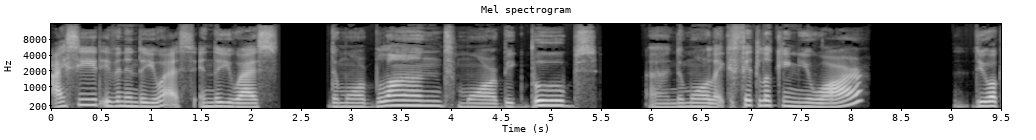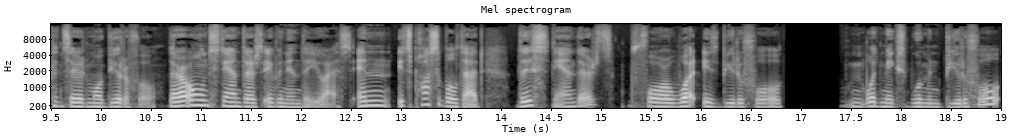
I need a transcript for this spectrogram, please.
I see it even in the US. In the US, the more blonde, more big boobs, and the more like fit looking you are, you are considered more beautiful. There are own standards even in the US. And it's possible that these standards for what is beautiful, what makes women beautiful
